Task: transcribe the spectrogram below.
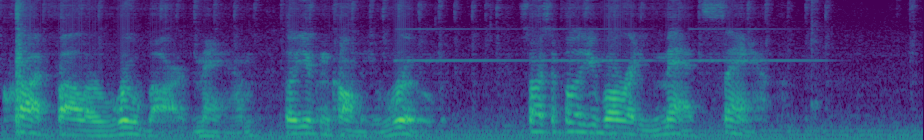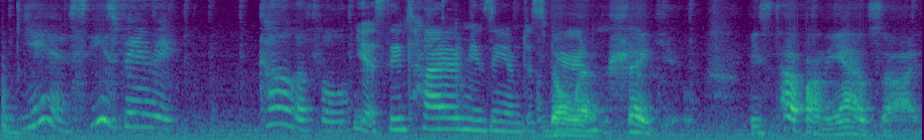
Crodfelter Rhubarb, ma'am, though you can call me Rube. So I suppose you've already met Sam. Yes, he's very colorful. Yes, the entire museum just Don't let disappeared. him shake you. He's tough on the outside,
